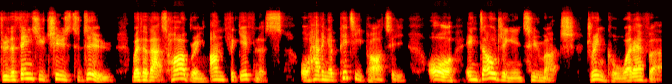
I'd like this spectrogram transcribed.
through the things you choose to do, whether that's harboring unforgiveness or having a pity party or indulging in too much drink or whatever.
